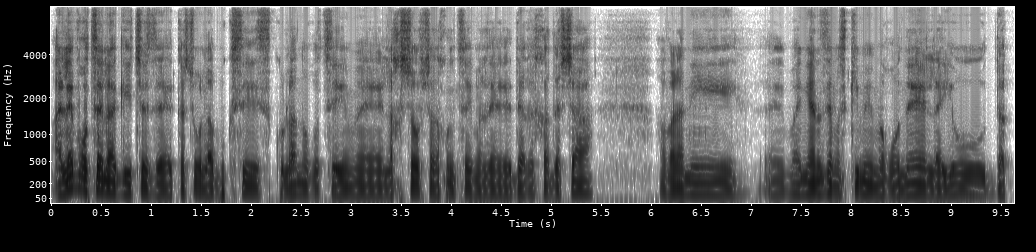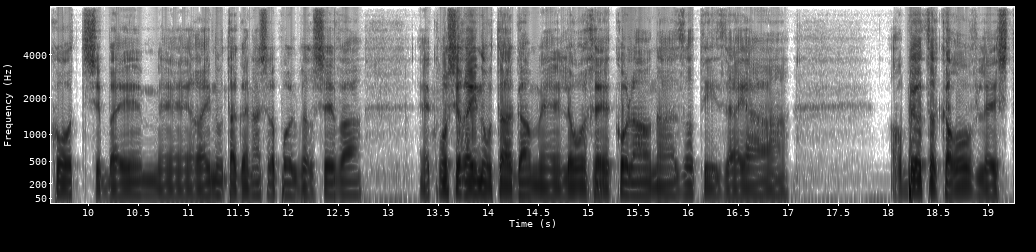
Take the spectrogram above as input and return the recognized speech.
הלב רוצה להגיד שזה קשור לאבוקסיס, כולנו רוצים uh, לחשוב שאנחנו נמצאים על דרך חדשה. אבל אני בעניין הזה מסכים עם רונל, היו דקות שבהם ראינו את ההגנה של הפועל באר שבע, כמו שראינו אותה גם לאורך כל העונה הזאת, זה היה הרבה יותר קרוב ל-2-0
